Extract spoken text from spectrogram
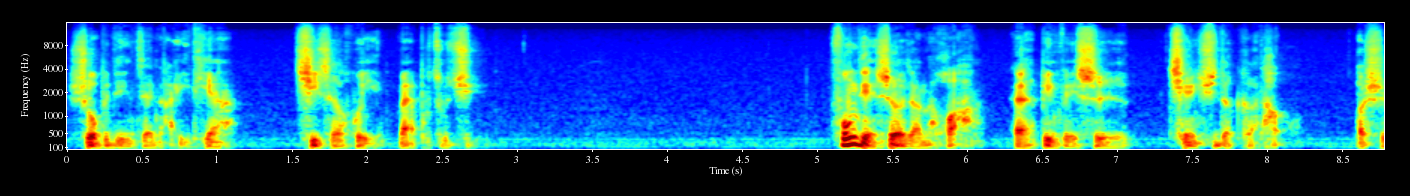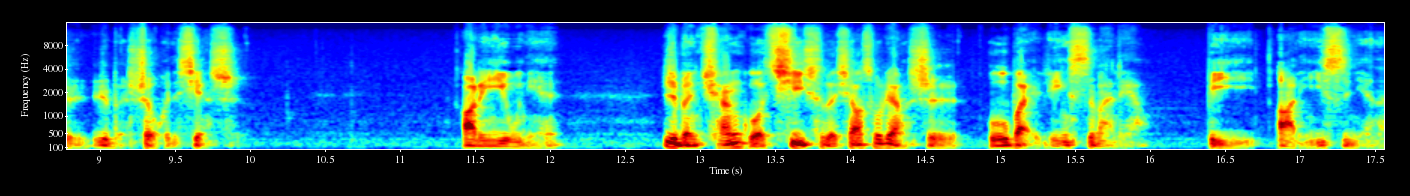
说不定在哪一天啊，汽车会卖不出去。”丰田社长的话，呃，并非是谦虚的客套，而是日本社会的现实。二零一五年。日本全国汽车的销售量是五百零四万辆，比二零一四年呢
